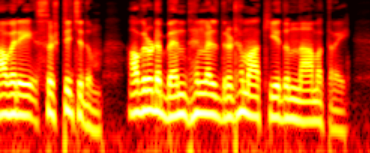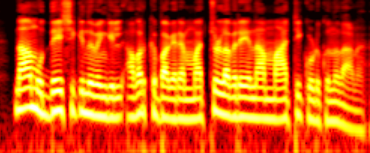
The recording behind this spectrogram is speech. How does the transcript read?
അവരെ സൃഷ്ടിച്ചതും അവരുടെ ബന്ധങ്ങൾ ദൃഢമാക്കിയതും നാമത്രേ. നാം ഉദ്ദേശിക്കുന്നുവെങ്കിൽ അവർക്ക് പകരം മറ്റുള്ളവരെ നാം മാറ്റിക്കൊടുക്കുന്നതാണ്.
